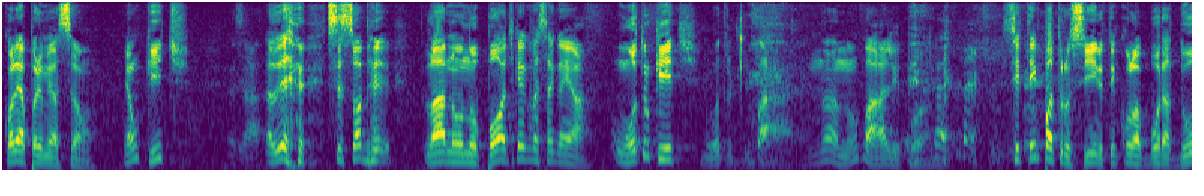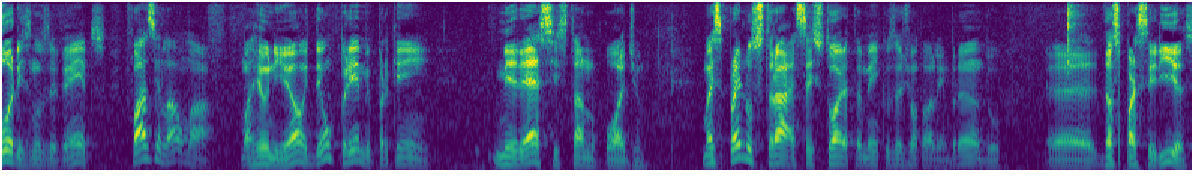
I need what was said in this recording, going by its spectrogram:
qual é a premiação? É um kit. Exato. Você sobe, lá no, no pod, o que, é que você vai ganhar? Um outro kit. Um outro kit. Pá, não, não vale, pô. Se tem patrocínio, tem colaboradores nos eventos, fazem lá uma, uma reunião e dê um prêmio para quem merece estar no pódio. Mas para ilustrar essa história também que o Zé João estava lembrando, é, das parcerias,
